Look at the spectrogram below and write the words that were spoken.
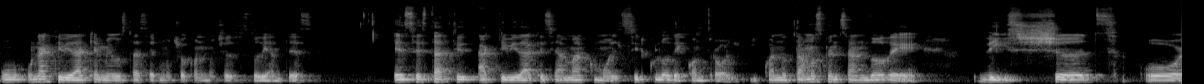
una actividad que me gusta hacer mucho con muchos estudiantes es esta actividad que se llama como el círculo de control. Y cuando estamos pensando de these shoulds o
